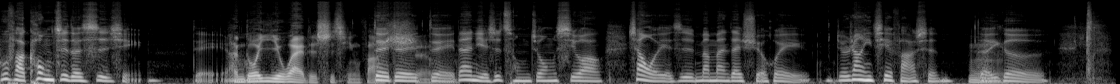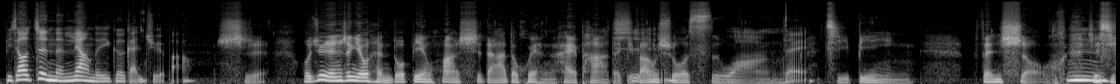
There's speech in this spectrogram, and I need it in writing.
无法控制的事情，对，很多意外的事情发生，对对对，但也是从中希望，像我也是慢慢在学会，就让一切发生的一个比较正能量的一个感觉吧。是，我觉得人生有很多变化是大家都会很害怕的，比方说死亡、对疾病、分手这些。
